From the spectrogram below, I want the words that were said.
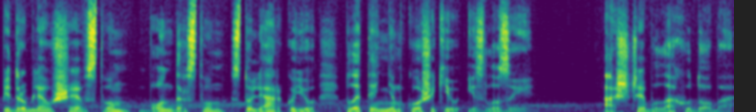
підробляв шевством, бондарством, столяркою, плетенням кошиків із лози. А ще була худоба.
